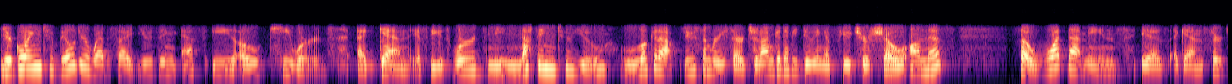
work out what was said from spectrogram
You're going to build your website using SEO keywords. Again, if these words mean nothing to you, look it up, do some research, and I'm going to be doing a future show on this. So, what that means is, again, search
